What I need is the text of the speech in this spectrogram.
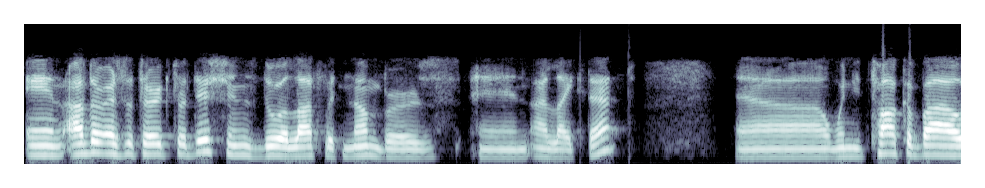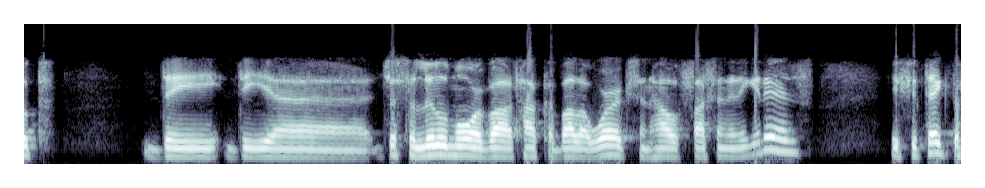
and other esoteric traditions do a lot with numbers, and I like that. Uh, when you talk about the the uh, just a little more about how Kabbalah works and how fascinating it is, if you take the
